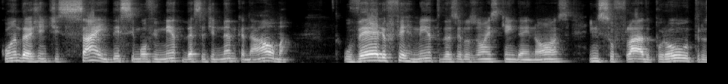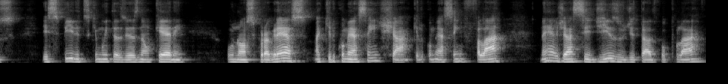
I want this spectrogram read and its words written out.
quando a gente sai desse movimento, dessa dinâmica da alma, o velho fermento das ilusões que ainda é em nós, insuflado por outros espíritos que muitas vezes não querem o nosso progresso, aquilo começa a inchar, aquilo começa a inflar, né? Já se diz o ditado popular,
